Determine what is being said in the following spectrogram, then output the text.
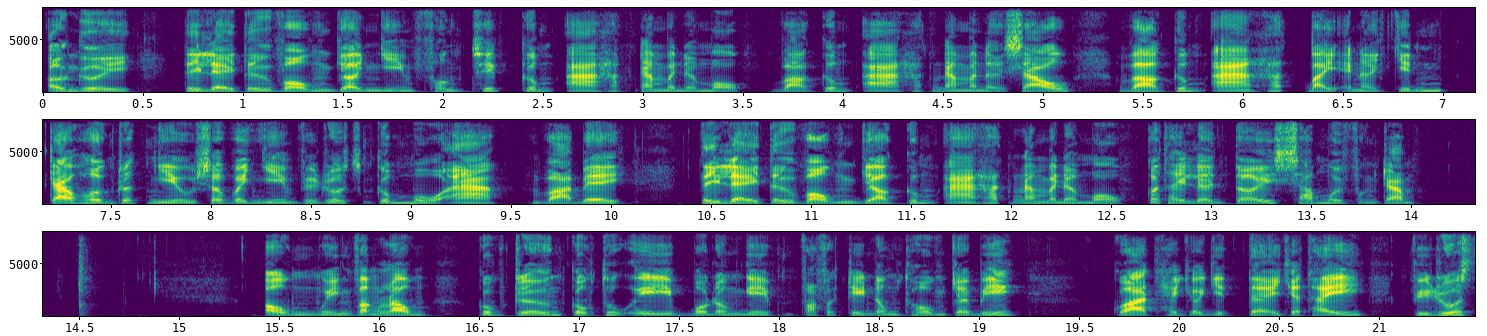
Ở người, tỷ lệ tử vong do nhiễm phân tuyếp cúm AH5N1 và cúm AH5N6 và cúm AH7N9 cao hơn rất nhiều so với nhiễm virus cúm mùa A và B. Tỷ lệ tử vong do cúm AH5N1 có thể lên tới 60%. Ông Nguyễn Văn Long, Cục trưởng Cục Thú y Bộ Nông nghiệp và Phát triển Nông thôn cho biết, qua theo dõi dịch tễ cho thấy, virus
